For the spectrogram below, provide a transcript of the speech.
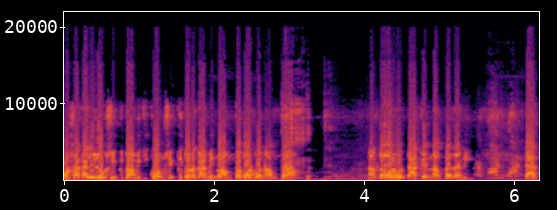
মশাখালী লোক শিক্ষিত আমি কি কম শিক্ষিত নাকি? আমি নামটা বলব নামটা? নামটা বলব? ডাকের নামটা জানি। ডাক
